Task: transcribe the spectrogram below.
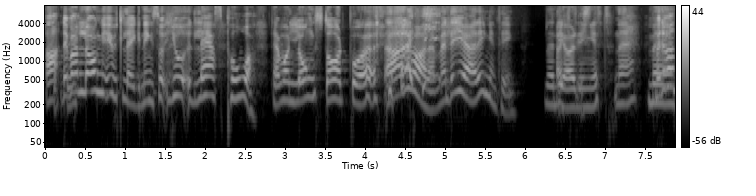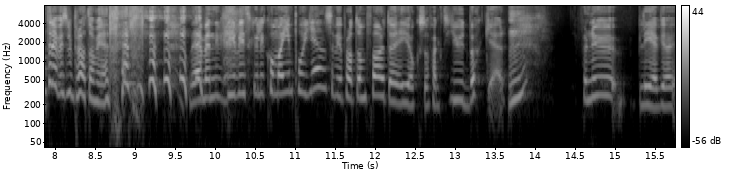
Ja, det var en lång utläggning så jo, läs på. Det här var en lång start på... Ja det var det, men det gör ingenting. Nej, det gör faktiskt. inget. Nej. Men, Men- det var inte det vi skulle prata om egentligen. Nej, men det vi skulle komma in på igen som vi pratade om förut är ju också faktiskt ljudböcker. Mm. För nu blev jag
